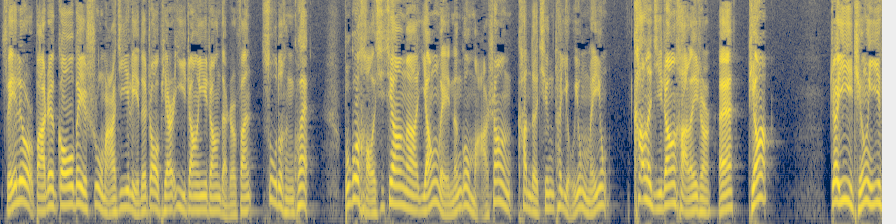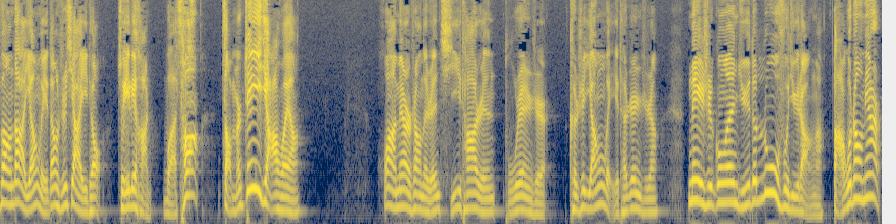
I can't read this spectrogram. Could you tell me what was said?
贼六把这高倍数码机里的照片一张一张在这翻，速度很快。不过好像啊，杨伟能够马上看得清他有用没用。看了几张，喊了一声：“哎，停！”这一停一放大，杨伟当时吓一跳，嘴里喊：“我操，怎么这家伙呀？”画面上的人，其他人不认识，可是杨伟他认识啊，那是公安局的陆副局长啊，打过照面。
